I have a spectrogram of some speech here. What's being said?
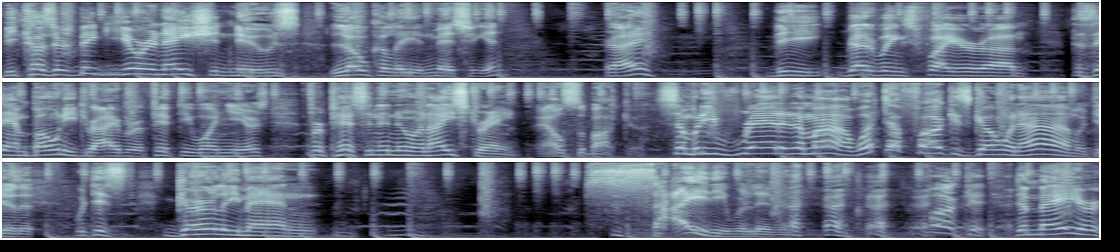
Because there's big urination news locally in Michigan, right? The Red Wings fire um, the Zamboni driver of 51 years for pissing into an ice drain. Al Sobotka. Somebody ratted him out. What the fuck is going on with Get this? it. With this girly man society we're living. in. fuck it. The mayor,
